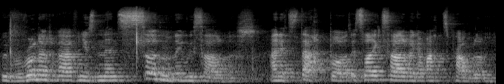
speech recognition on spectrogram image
we've run out of avenues and then suddenly we solve it. And it's that but it's like solving a maths problem.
